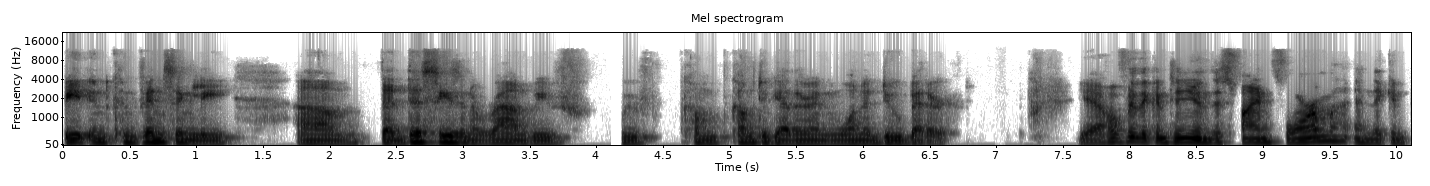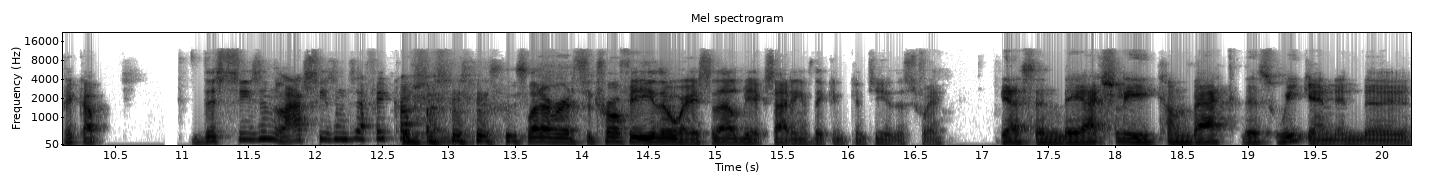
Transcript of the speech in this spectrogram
beaten convincingly um, that this season around we've we've come come together and want to do better. Yeah, hopefully they continue in this fine form and they can pick up this season, last season's FA Cup, whatever. It's a trophy either way, so that'll be exciting if they can continue this way. Yes, and they actually come back this weekend in the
